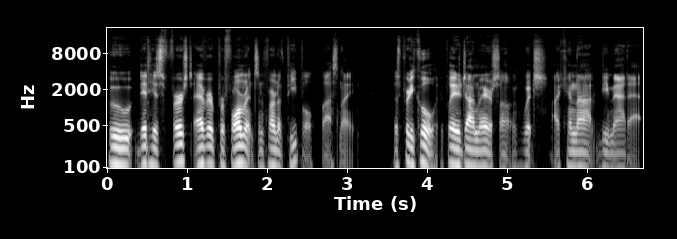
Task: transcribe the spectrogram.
who did his first ever performance in front of people last night. It was pretty cool. He played a John Mayer song, which I cannot be mad at.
